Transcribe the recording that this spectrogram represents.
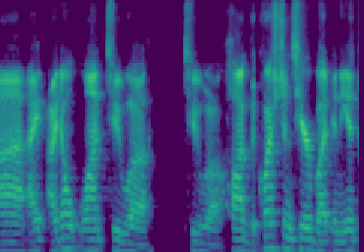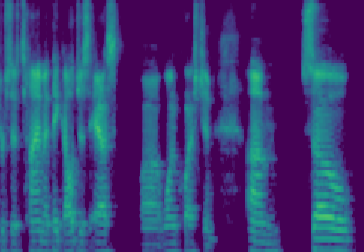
uh, I, I don't want to, uh, to uh, hog the questions here, but in the interest of time, I think I'll just ask uh, one question. Um, so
